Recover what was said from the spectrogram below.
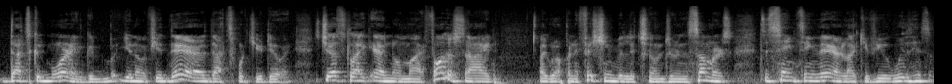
that's good morning good you know if you're there that's what you're doing it's just like and on my father's side i grew up in a fishing village during the summers it's the same thing there like if you're with his uh,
